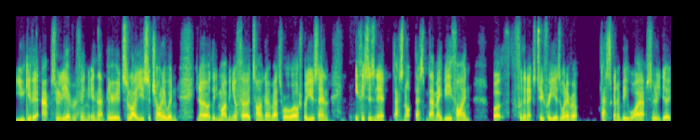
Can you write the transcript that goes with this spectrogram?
you give it absolutely everything in that period. So like you said, Charlie, when you know that it might have been your third time going back to Royal Welsh, but you're saying if this isn't it, that's not that's that may be fine, but for the next two three years or whatever, that's going to be what I absolutely do.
